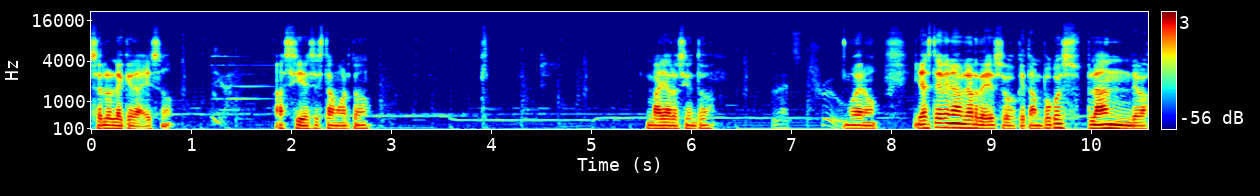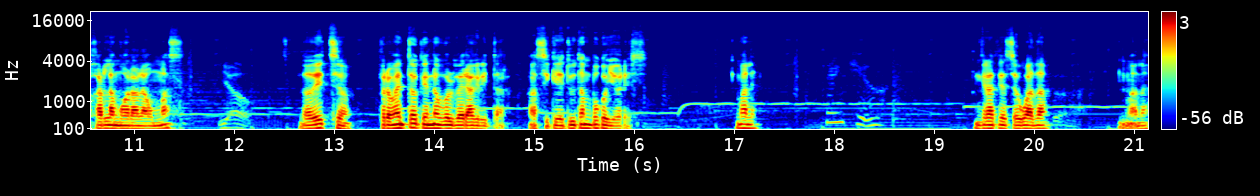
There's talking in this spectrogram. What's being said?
¿Solo le queda eso? Así es, está muerto. Vaya, lo siento. Bueno, ya está bien hablar de eso, que tampoco es plan de bajar la moral aún más. Lo dicho, prometo que no volveré a gritar, así que tú tampoco llores. Vale. Gracias, Ewada. Vale.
